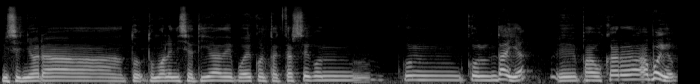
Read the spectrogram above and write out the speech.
mi señora to- tomó la iniciativa de poder contactarse con, con, con Daya eh, para buscar apoyo.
